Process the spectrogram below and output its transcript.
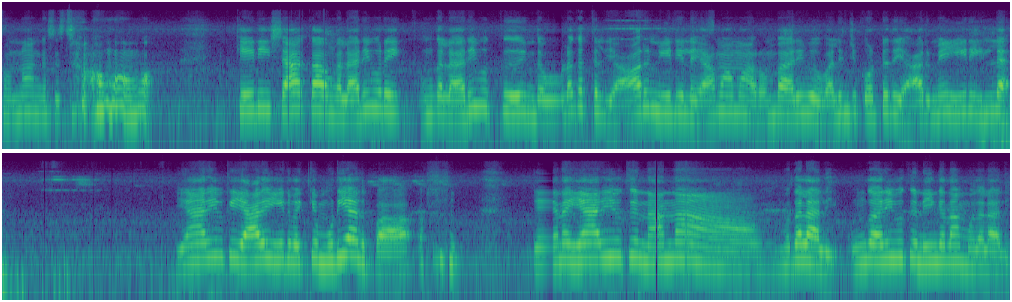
சொன்னாங்க சிஸ்டர் ஆமாம் ஆமாம் கேடி ஷாக்கா உங்கள் அறிவுரை உங்கள் அறிவுக்கு இந்த உலகத்தில் யாரும் ஈடு இல்லை. ஆமாம்மா ரொம்ப அறிவு வலிஞ்சு கொட்டுது. யாருமே ஈடு இல்லை. என் அறிவுக்கு யாரையும் ஈடு வைக்க முடியாதுப்பா. ஏன்னா என் அறிவுக்கு நான் தான் முதலாளி. உங்கள் அறிவுக்கு நீங்கள் தான் முதலாளி.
